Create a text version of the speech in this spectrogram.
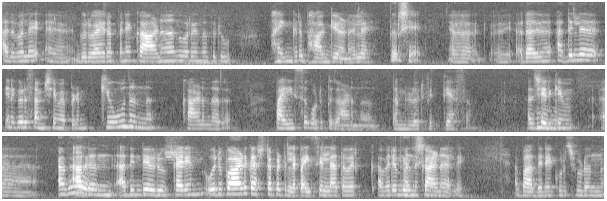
അതുപോലെ ഗുരുവായൂരപ്പനെ കാണുക എന്ന് പറയുന്നത് ഒരു ഭയങ്കര ഭാഗ്യമാണ് അല്ലേ? തീർച്ചയായും. അതായത് അതിൽ എനിക്കൊരു സംശയം എപ്പോഴും ക്യൂ നിന്ന് കാണുന്നത് പൈസ കൊടുത്ത് കാണുന്നതും തമ്മിലുള്ളൊരു വ്യത്യാസം. അത് ശരിക്കും അത് അത് അതിന്റെ ഒരു കാര്യം ഒരുപാട് കഷ്ടപ്പെട്ടില്ലേ? പൈസ ഇല്ലാത്തവർ അവരും വന്ന്. കാണുകയല്ലേ? അപ്പം അതിനെക്കുറിച്ചുകൂടെ ഒന്ന്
